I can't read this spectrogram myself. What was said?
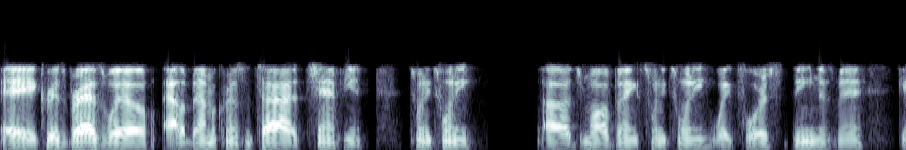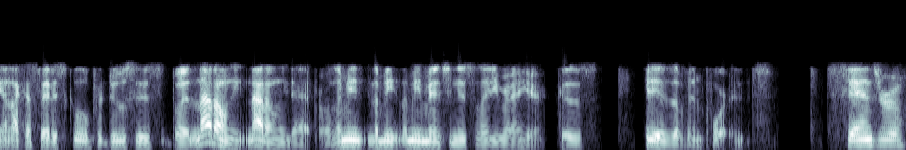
hey, Chris Braswell, Alabama Crimson Tide champion, 2020. Uh, Jamal Banks, 2020. Wake Forest Demons, man again, like I said, the school produces, but not only not only that, bro. Let me let me let me mention this lady right here because it is of importance. Sandra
